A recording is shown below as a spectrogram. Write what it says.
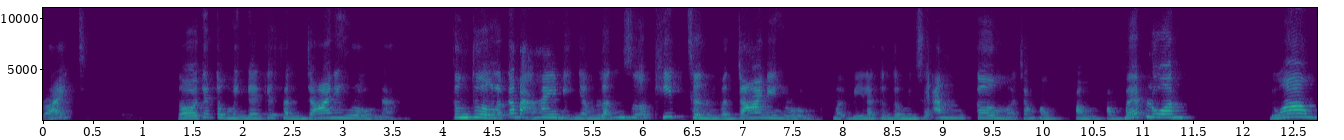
right. Rồi, tiếp tục mình đến cái phần dining room nè thường thường là các bạn hay bị nhầm lẫn giữa kitchen và dining room, bởi vì là thường thường mình sẽ ăn cơm ở trong phòng phòng phòng bếp luôn, đúng không?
